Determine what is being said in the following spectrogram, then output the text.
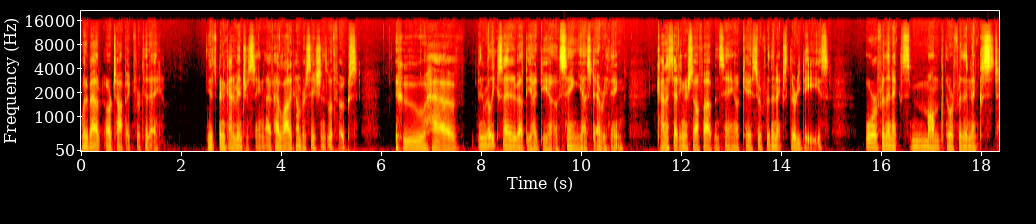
what about our topic for today? It's been kind of interesting. I've had a lot of conversations with folks who have been really excited about the idea of saying yes to everything kind of setting yourself up and saying, okay, so for the next 30 days, or for the next month, or for the next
